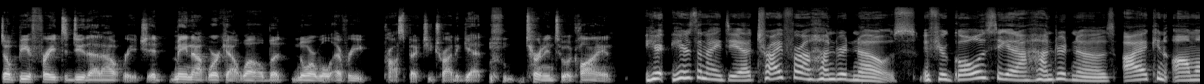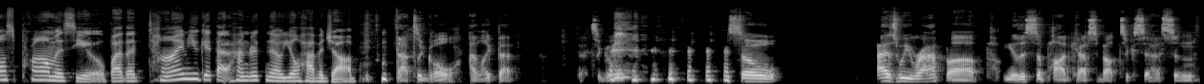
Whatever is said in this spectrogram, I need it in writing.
don't be afraid to do that outreach. It may not work out well, but nor will every prospect you try to get turn into a client. Here, here's an idea. Try for a hundred no's. If your goal is to get a hundred no's, I can almost promise you by the time you get that hundredth no, you'll have a job. That's a goal. I like that. That's a goal. so, as we wrap up, you know, this is a podcast about success. And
